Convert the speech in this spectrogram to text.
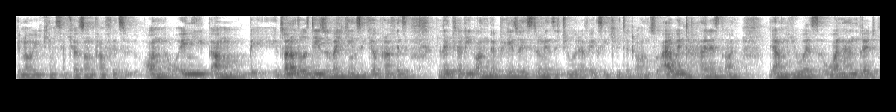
you know you can secure some profits on any um it's one of those days where you can secure profits literally on the peso instruments that you would have executed on. So i went hardest on um us 100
